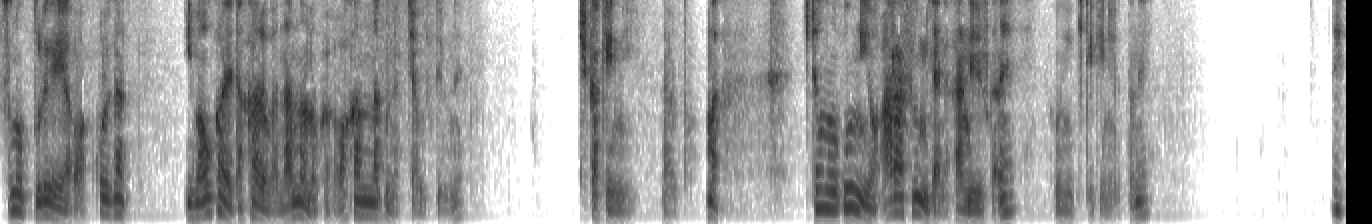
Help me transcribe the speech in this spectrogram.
そのプレイヤーはこれが今置かれたカードが何なのかが分かんなくなっちゃうっていうね、仕掛けになると。まあ、人の海を荒らすみたいな感じですかね。雰囲気的に言うとね。で、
